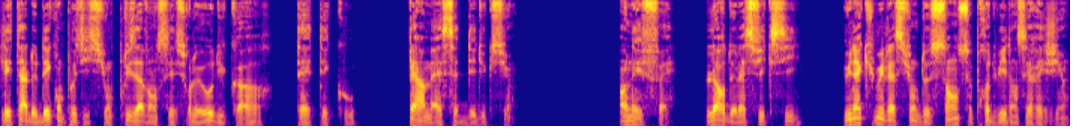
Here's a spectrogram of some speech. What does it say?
L'état de décomposition plus avancé sur le haut du corps, tête et cou, permet cette déduction. En effet, lors de l'asphyxie, une accumulation de sang se produit dans ces régions.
